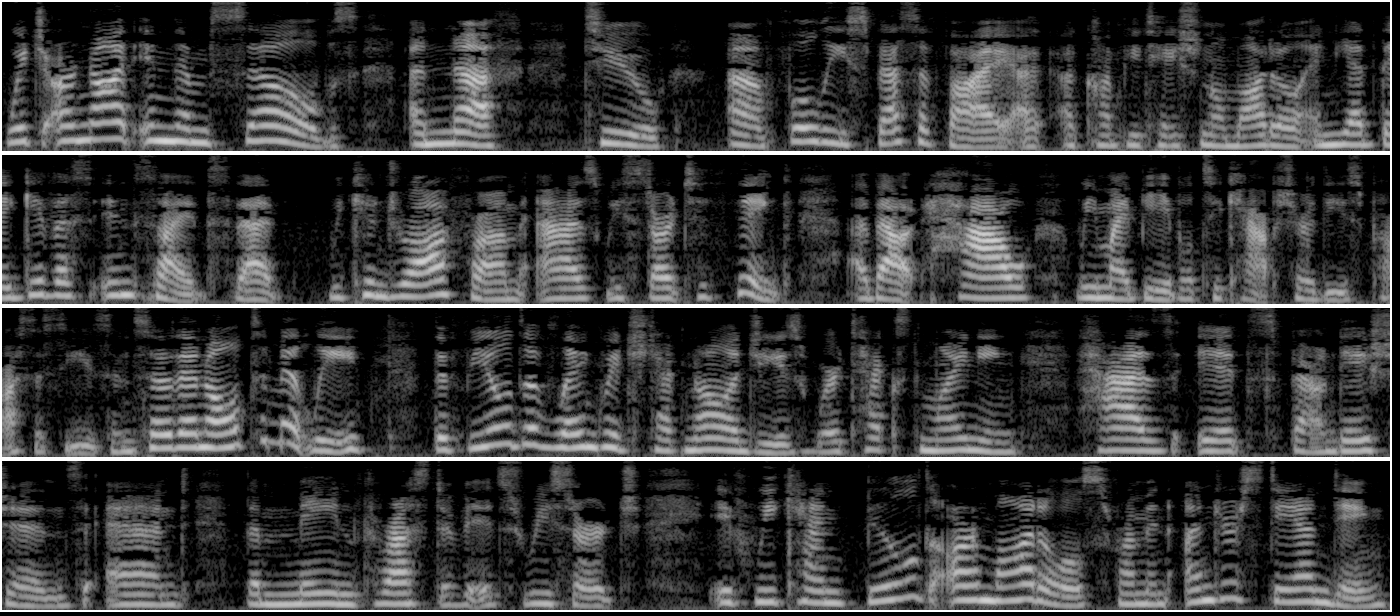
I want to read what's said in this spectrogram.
which are not in themselves enough to uh, fully specify a, a computational model, and yet they give us insights that we can draw from as we start to think about how we might be able to capture these processes. And so then ultimately, the field of language technologies, where text mining has its foundations and the main thrust of its research, if we can build our models from an understanding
